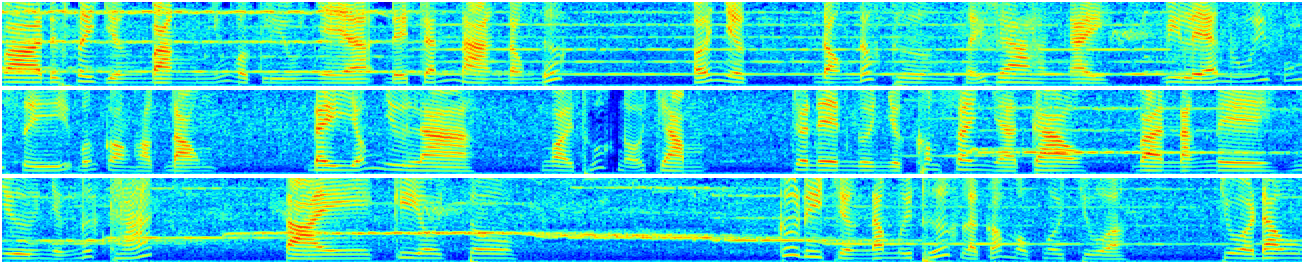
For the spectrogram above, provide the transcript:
và được xây dựng bằng những vật liệu nhẹ để tránh nạn động đất. Ở Nhật, động đất thường xảy ra hàng ngày vì lẽ núi Phú Sĩ vẫn còn hoạt động. Đây giống như là ngòi thuốc nổ chậm, cho nên người Nhật không xây nhà cao và nặng nề như những nước khác. Tại Kyoto, Cứ đi chừng 50 thước là có một ngôi chùa. Chùa đâu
